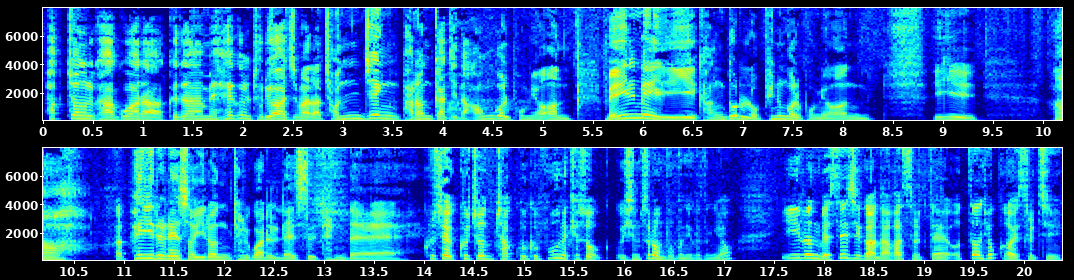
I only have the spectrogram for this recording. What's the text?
확전을 각오하라. 그 다음에 핵을 두려워하지 마라. 전쟁 발언까지 나온 걸 보면 매일매일 이 강도를 높이는 걸 보면 이게 아 그러니까 회의를 해서 이런 결과를 냈을 텐데. 글쎄, 그 전 자꾸 그 부분에 계속 의심스러운 부분이거든요. 이런 메시지가 나갔을 때 어떤 효과가 있을지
